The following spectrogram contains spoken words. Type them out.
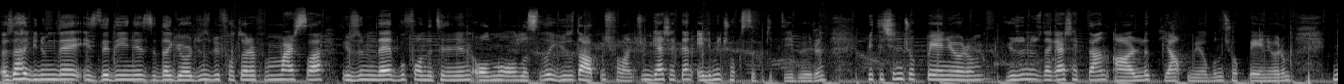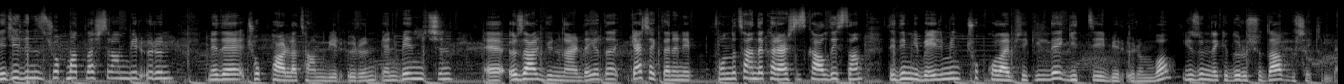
özel günümde izlediğiniz ya da gördüğünüz bir fotoğrafım varsa yüzümde bu fondöteninin olma olasılığı %60 falan. Çünkü gerçekten elimin çok sık gittiği bir ürün. Bitişini çok beğeniyorum. Yüzünüzde gerçekten ağırlık yapmıyor. Bunu çok beğeniyorum. Ne cildinizi çok matlaştıran bir ürün ne de çok parlatan bir ürün. Yani benim için e, özel günlerde ya da gerçekten hani fondötende kararsız kaldıysam dediğim gibi elimin çok kolay bir şekilde gittiği bir ürün bu. Yüzümdeki duruşu da bu şekilde.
